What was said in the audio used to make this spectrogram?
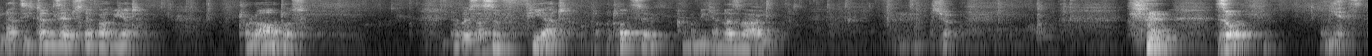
und hat sich dann selbst repariert. Tolle Autos. Dabei ist das ein Fiat. Aber trotzdem, kann man nicht anders sagen. Tja. so, jetzt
